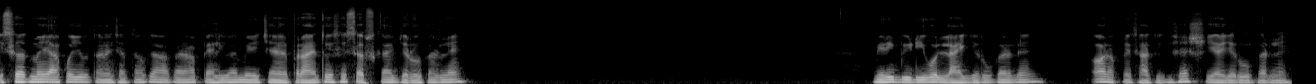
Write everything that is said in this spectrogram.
इसके बाद मैं आपको ये बताना चाहता हूँ कि अगर आप पहली बार मेरे चैनल पर आएँ तो इसे सब्सक्राइब ज़रूर कर लें। मेरी वीडियो को लाइक ज़रूर कर दें और अपने साथियों के साथ शेयर ज़रूर कर लें।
